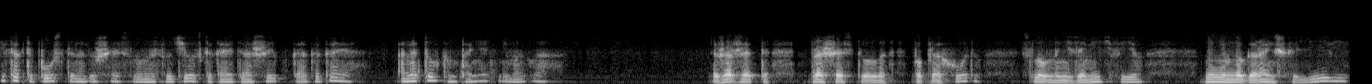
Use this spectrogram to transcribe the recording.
и как-то пусто на душе, словно случилась какая-то ошибка, а какая, она толком понять не могла. Жоржетта прошествовала по проходу, словно не заметив ее, но немного раньше Ливии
